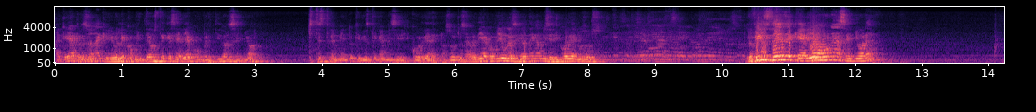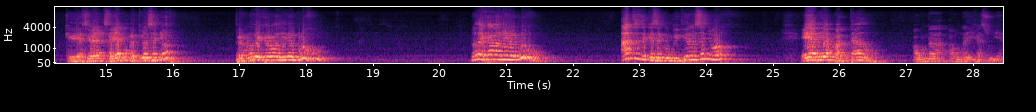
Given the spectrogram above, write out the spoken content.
aquella persona que yo le comenté a usted que se había convertido al Señor, este es tremendo que Dios tenga misericordia de nosotros. A ver, diga conmigo que el Señor tenga misericordia de nosotros. Pero fíjense ustedes de que había una señora que se había, se había convertido al Señor, pero no dejaba de ir al brujo. No dejaba de ir al brujo antes de que se convirtiera el Señor, ella había pactado a una, a una hija suya,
